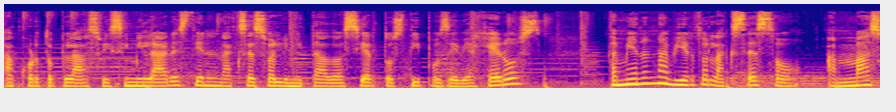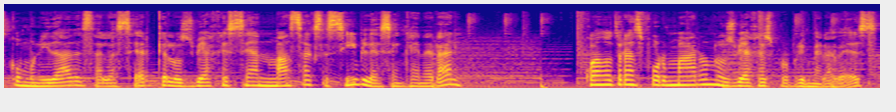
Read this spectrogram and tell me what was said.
a corto plazo y similares tienen acceso limitado a ciertos tipos de viajeros, también han abierto el acceso a más comunidades al hacer que los viajes sean más accesibles en general. Cuando transformaron los viajes por primera vez,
